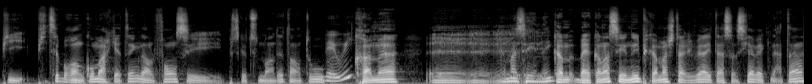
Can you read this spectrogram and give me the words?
Puis puis tu sais Bronco Marketing dans le fond, c'est puisque tu demandais tantôt Ben oui. comment euh, euh, Comment c'est né? comme- ben, comment c'est né puis comment je suis arrivé à être associé avec Nathan,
